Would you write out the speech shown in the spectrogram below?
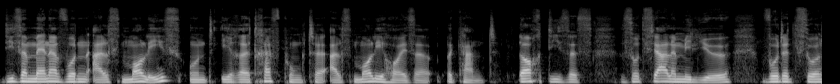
Diese Männer wurden als Mollys und ihre Treffpunkte als Mollyhäuser bekannt. Doch dieses soziale Milieu wurde zur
